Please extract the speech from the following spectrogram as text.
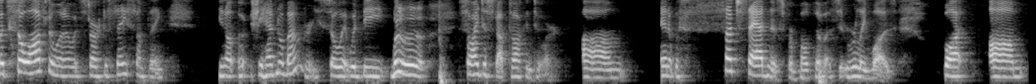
but so often when I would start to say something, you know, she had no boundaries. So it would be, so I just stopped talking to her. Um, and it was such sadness for both of us. It really was. But um,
